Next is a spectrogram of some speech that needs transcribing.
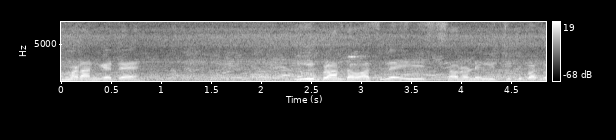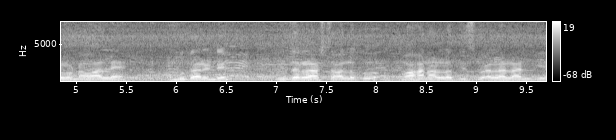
అమ్మడానికైతే ఈ ప్రాంత వాసులే ఈ సరౌండింగ్ ఈ చుట్టుపక్కల ఉన్న వాళ్ళే అమ్ముతారండి. ఇతర రాష్ట్రాలకు వాహనాల్లో తీసుకువెళ్ళడానికి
